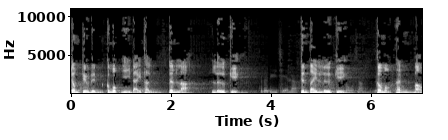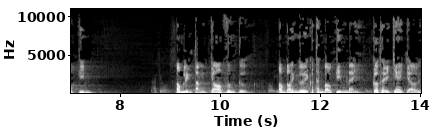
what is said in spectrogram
trong triều đình có một vị đại thần tên là lữ kiện. Trên tay lữ kiện có một thanh bảo kiếm. Ông liền tặng cho vương tường. Ông nói người có thanh bảo kiếm này có thể che chở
